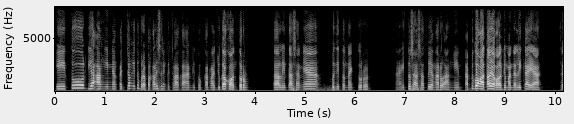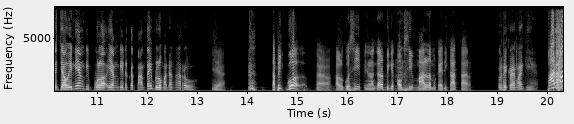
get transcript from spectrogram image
Itu dia angin yang kencang itu berapa kali sering kecelakaan itu karena juga kontur eh, lintasannya begitu naik turun. Nah itu salah satu yang ngaruh angin. Tapi gua nggak tahu ya kalau di Mandalika ya. Sejauh ini yang di pulau yang di dekat pantai belum ada ngaruh. Iya. Tapi gua nah, kalau gue sih penyelenggara bikin opsi malam kayak di Qatar. Lebih keren lagi ya. Panas,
